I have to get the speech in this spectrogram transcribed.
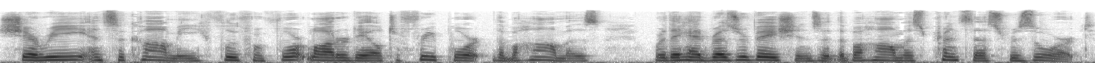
Shehri and Suqami flew from Fort Lauderdale to Freeport, the Bahamas, where they had reservations at the Bahamas Princess Resort.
